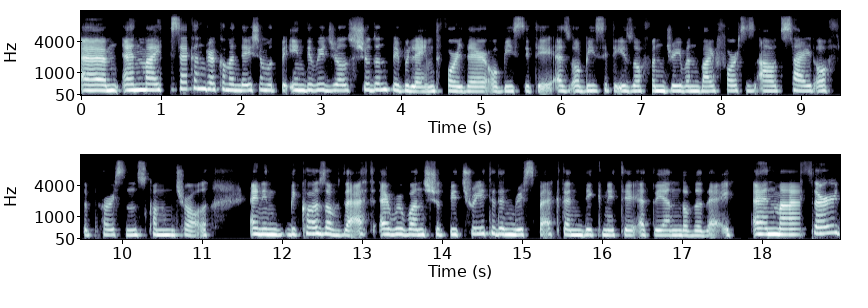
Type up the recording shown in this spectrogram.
um, and my second recommendation would be individuals shouldn't be blamed for their obesity, as obesity is often driven by forces outside of the person's control. And in, because of that, everyone should be treated in respect and dignity at the end of the day. And my third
